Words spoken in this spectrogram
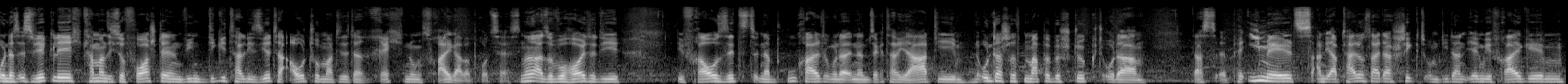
Und das ist wirklich, kann man sich so vorstellen, wie ein digitalisierter, automatisierter Rechnungsfreigabeprozess. Ne? Also wo heute die, die Frau sitzt in der Buchhaltung oder in einem Sekretariat, die eine Unterschriftenmappe bestückt oder das äh, per E-Mails an die Abteilungsleiter schickt, um die dann irgendwie freigeben.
